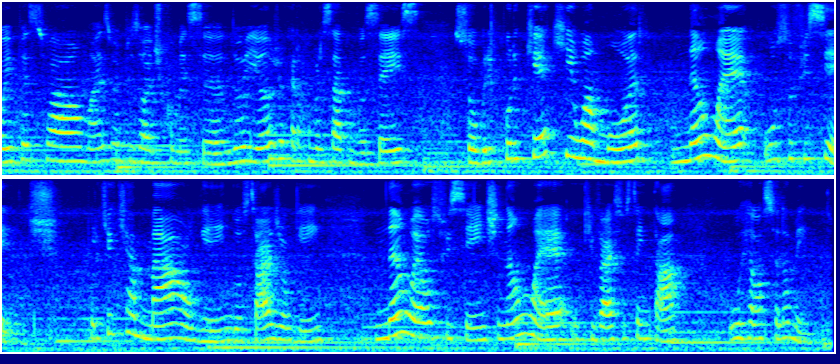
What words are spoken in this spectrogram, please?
Oi, pessoal, mais um episódio começando e hoje eu quero conversar com vocês sobre por que, que o amor não é o suficiente. Por que, que amar alguém, gostar de alguém, não é o suficiente, não é o que vai sustentar o relacionamento.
